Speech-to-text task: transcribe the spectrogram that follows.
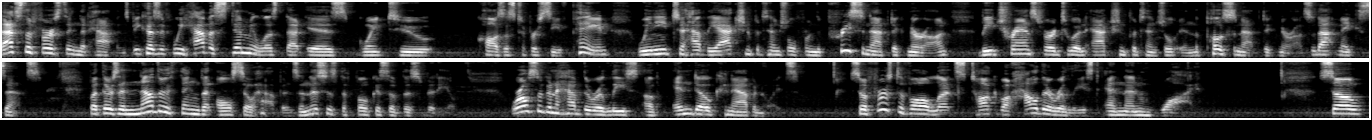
That's the first thing that happens, because if we have a stimulus that is going to cause us to perceive pain, we need to have the action potential from the presynaptic neuron be transferred to an action potential in the postsynaptic neuron. So that makes sense. But there's another thing that also happens, and this is the focus of this video. We're also going to have the release of endocannabinoids. So first of all, let's talk about how they're released and then why. So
